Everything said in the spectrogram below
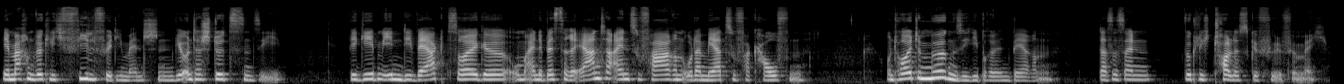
Wir machen wirklich viel für die Menschen. Wir unterstützen sie. Wir geben ihnen die Werkzeuge, um eine bessere Ernte einzufahren oder mehr zu verkaufen. Und heute mögen sie die Brillenbären. Das ist ein wirklich tolles Gefühl für mich.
